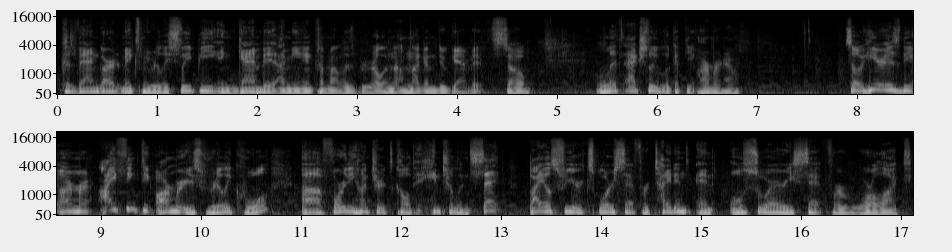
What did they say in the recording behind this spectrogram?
because Vanguard makes me really sleepy and Gambit, I mean, come on, let's be real. I'm not going to do Gambit. So let's actually look at the armor now. So here is the armor. I think the armor is really cool. Uh, for the Hunter, it's called Hinterland set, Biosphere Explorer set for Titans, and Ossuary set for Warlocks.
